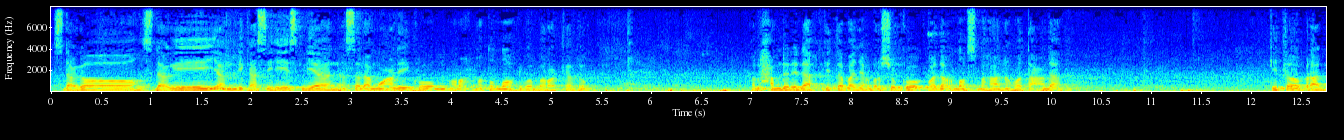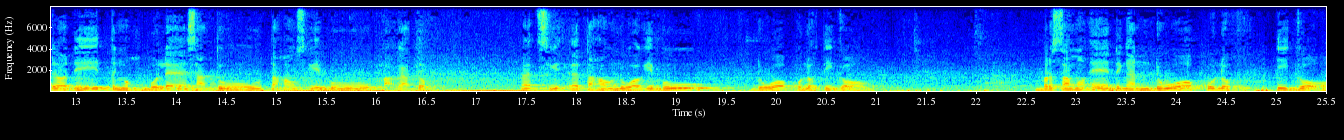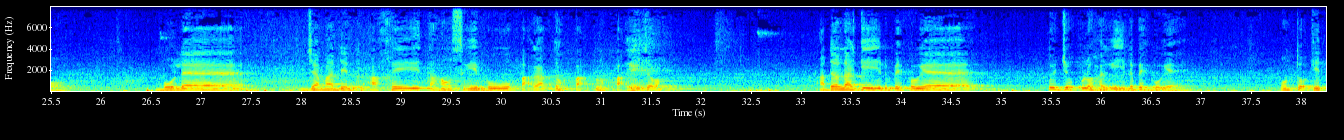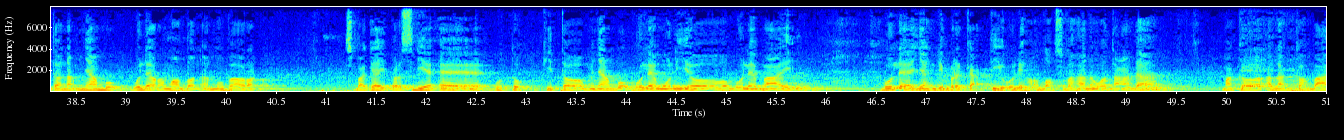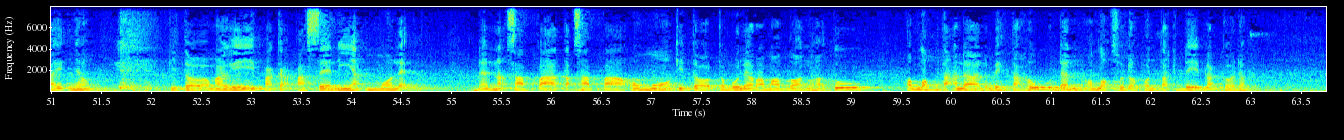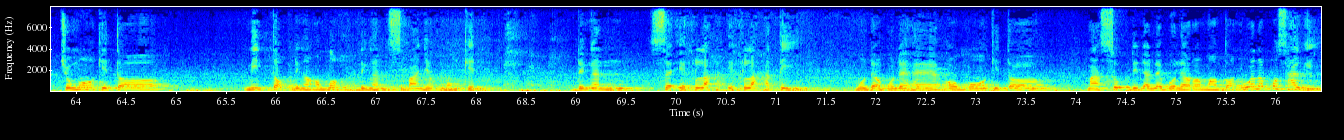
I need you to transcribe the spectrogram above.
Saudara, saudari yang dikasihi sekalian, Assalamualaikum warahmatullahi wabarakatuh. Alhamdulillah kita banyak bersyukur kepada Allah Subhanahu wa taala. Kita berada di tengah bulan 1 tahun 1400 eh, eh, tahun 2023 bersama eh dengan 23 bulan Jamadil Akhir tahun 1444 Hijrah. Ada lagi lebih kurang 70 hari lebih kurang untuk kita nak menyambut bulan Ramadan Al-Mubarak sebagai persediaan untuk kita menyambut bulan mulia, bulan baik, bulan yang diberkati oleh Allah Subhanahu Wa Taala, maka alangkah baiknya kita mari pakat pasal niat molek. Dan nak sapa tak sapa umur kita ke bulan Ramadan hak tu Allah Taala lebih tahu dan Allah sudah pun takdir belaka dah. Cuma kita minta dengan Allah dengan sebanyak mungkin. Dengan seikhlas-ikhlas hati. Mudah-mudahan umur kita masuk di dalam bulan Ramadan walaupun sehari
